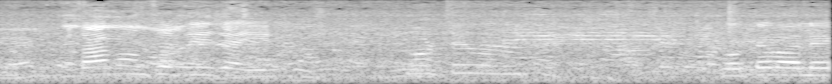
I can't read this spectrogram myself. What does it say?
बता कौन सा चीज़ चाहिए छोटे वाले। छोटे वाले।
